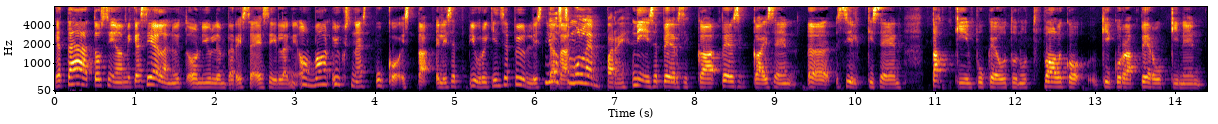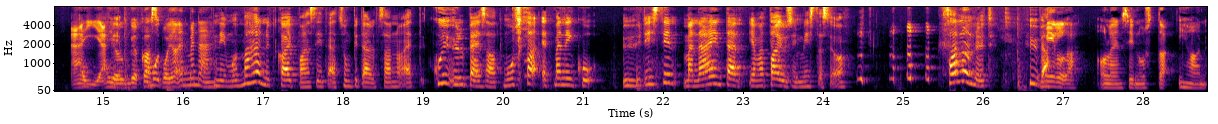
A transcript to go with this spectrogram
Ja tämä tosiaan, mikä siellä nyt on Jyllenbergissä esillä, niin on vaan yksi näistä ukoista, eli se juurikin se pyllistävä. Just se mun lemppari. Niin, se persikka, persikkaiseen ö, silkkiseen takkiin pukeutunut valkokikura perukkinen äijä, jonka kasvoja emme näe. Niin, mutta mähän nyt kaipaan sitä, että sun pitää nyt sanoa, että kuin ylpeä sä oot musta, että mä niinku yhdistin, mä näin tämän ja mä tajusin, mistä se on. Sano nyt. Hyvä. Milla, olen sinusta ihan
